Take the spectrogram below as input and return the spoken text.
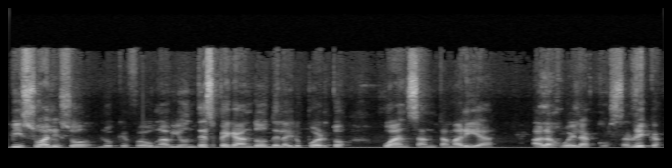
visualizó lo que fue un avión despegando del aeropuerto Juan Santa María a La Juela, Costa Rica.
